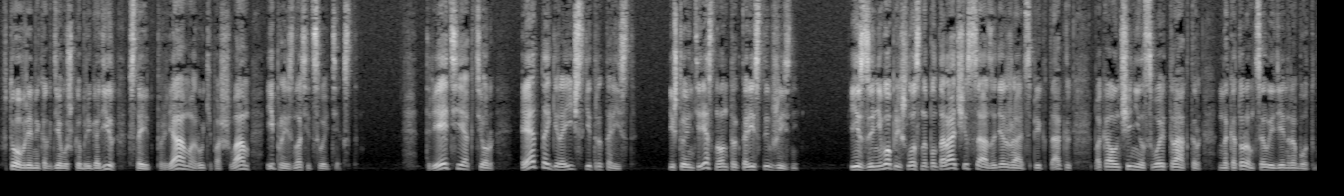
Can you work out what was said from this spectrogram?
в то время как девушка-бригадир стоит прямо, руки по швам, и произносит свой текст. Третий актер — это героический тракторист. И что интересно, он тракторист и в жизни. Из-за него пришлось на полтора часа задержать спектакль, пока он чинил свой трактор, на котором целый день работал.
